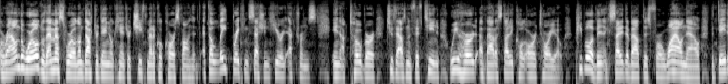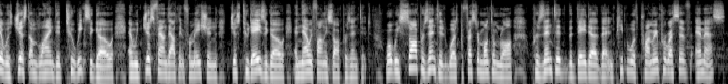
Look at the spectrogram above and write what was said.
Around the World with MS World, I'm Dr. Daniel Kantor, Chief Medical Correspondent. At the late breaking session here at ECTRIMS in October 2015, we heard about a study called Oratorio. People have been excited about this for a while now. The data was just unblinded two weeks ago, and we just found out the information just two days ago, and now we finally saw it presented. What we saw presented was Professor Montalban presented the data that in people with primary progressive MS,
